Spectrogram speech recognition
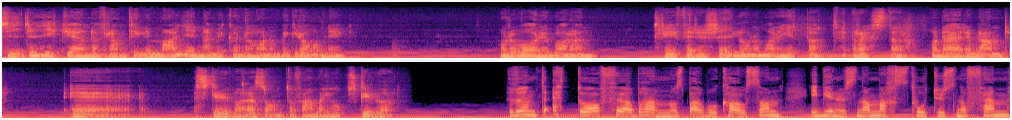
Tiden gick ju ända fram till i maj innan vi kunde ha någon begravning. Och då var det ju bara en tre, fyra kilo de hade hittat rester och däribland eh, skruvar och sånt och fan var ihopskruvad. Rundt ett år før brannen hos Barbro Karlsson, i begynnelsen av mars 2005,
